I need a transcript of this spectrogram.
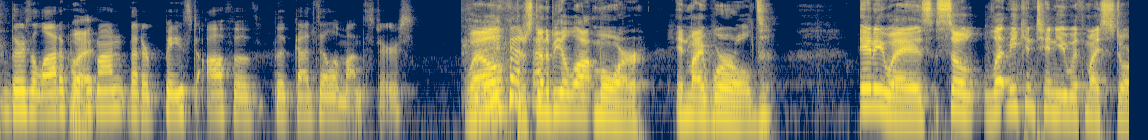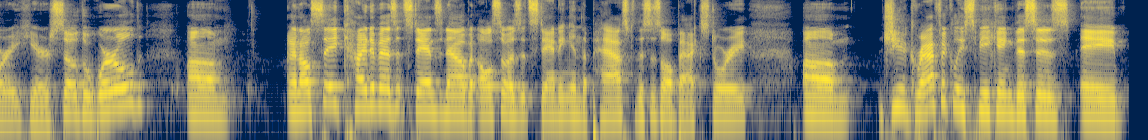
there's a lot of What? Pokemon that are based off of the Godzilla monsters. well, there's going to be a lot more in my world. Anyways, so let me continue with my story here. So the world, um, and I'll say kind of as it stands now, but also as it's standing in the past. This is all backstory. Um, geographically speaking, this is a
